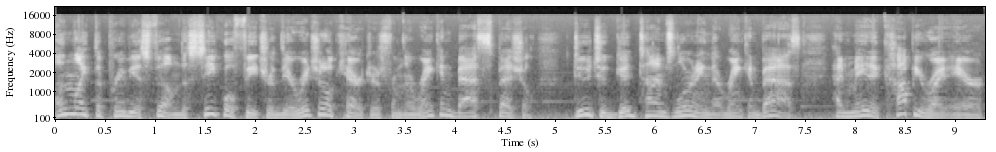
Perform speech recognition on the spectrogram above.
Unlike the previous film, the sequel featured the original characters from the Rankin Bass special due to Good Times learning that Rankin Bass had made a copyright error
